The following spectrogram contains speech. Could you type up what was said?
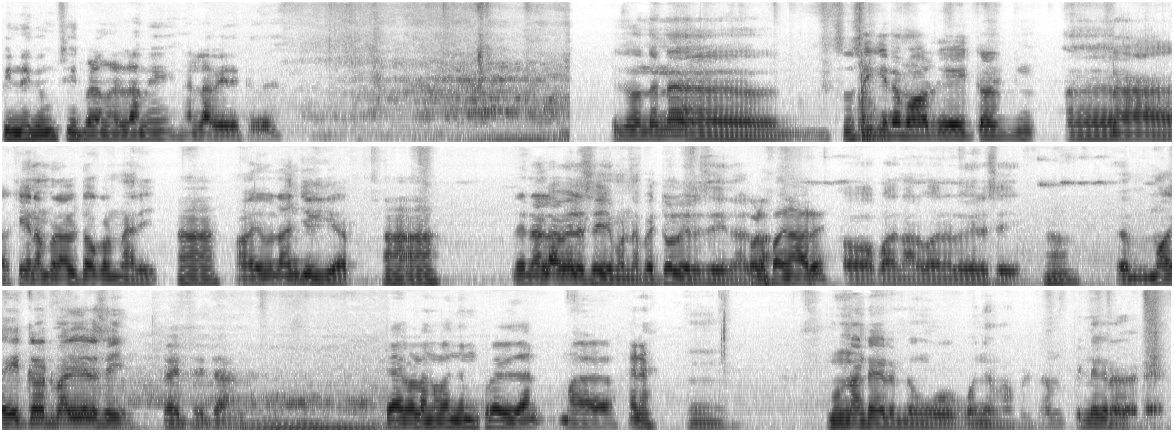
பின்னுக்கும் சீட் பழங்கள் எல்லாமே நல்லாவே இருக்குது. இது வந்து என்ன சுசுக்கின மாருதி எயிட் கே நம்பர் அல்டோக்கல் மாதிரி. இது வந்து அஞ்சு கியர் இது நல்லா வேலை செய்யும் அண்ணா பெட்ரோல் வேலை செய்யும் பதினாறு? ஓ பதினாறு பதினாலு வேலை செய்யும். கனெக்ட் மாதிரி வேலை செய்யும் ரைட் ரைட்டா டயர் வளங்கள் கொஞ்சம் குறைவு தான் என்ன ம் முன்னாடி டயர் ரெண்டும் கொஞ்சம் அப்படி தான் பின்னுக்கு நல்ல டயர்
